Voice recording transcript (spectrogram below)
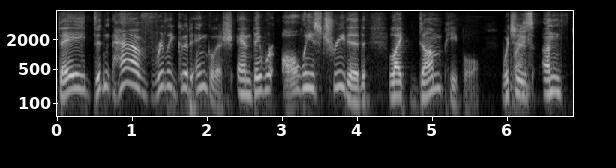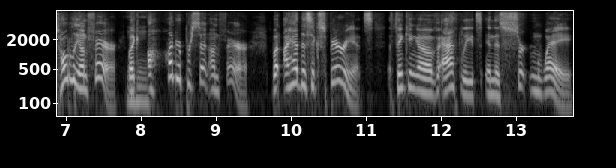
they didn't have really good English, and they were always treated like dumb people, which is un- totally unfair, like mm-hmm. a hundred percent unfair. But I had this experience thinking of athletes in this certain way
